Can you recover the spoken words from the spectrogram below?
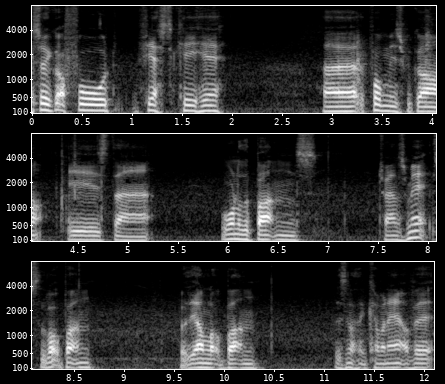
so we've got a Ford Fiesta key here. Uh, the problem is we've got is that one of the buttons transmits, the lock button, but the unlock button, there's nothing coming out of it,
